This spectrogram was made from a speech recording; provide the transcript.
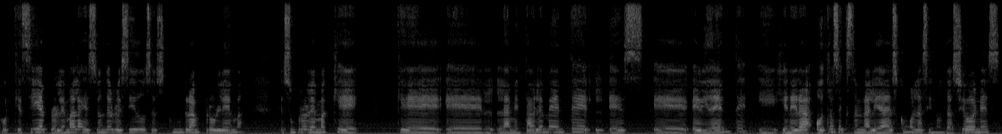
porque sí, el problema de la gestión de residuos es un gran problema, es un problema que, que eh, lamentablemente es eh, evidente y genera otras externalidades como las inundaciones,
